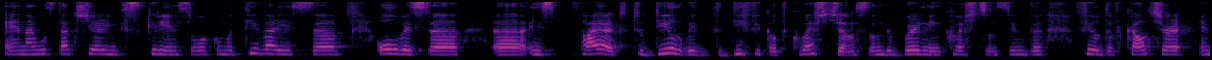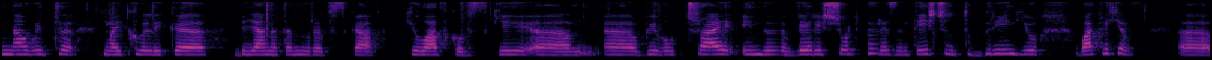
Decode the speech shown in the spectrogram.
and I will start sharing screens. So Lokomotiva is always uh, inspired to deal with the difficult questions and the burning questions in the field of culture. And now with uh, my colleague uh, Biljana Tanurovska Kjulavkovski, um, uh, we will try in the very short presentation to bring you what we have uh,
